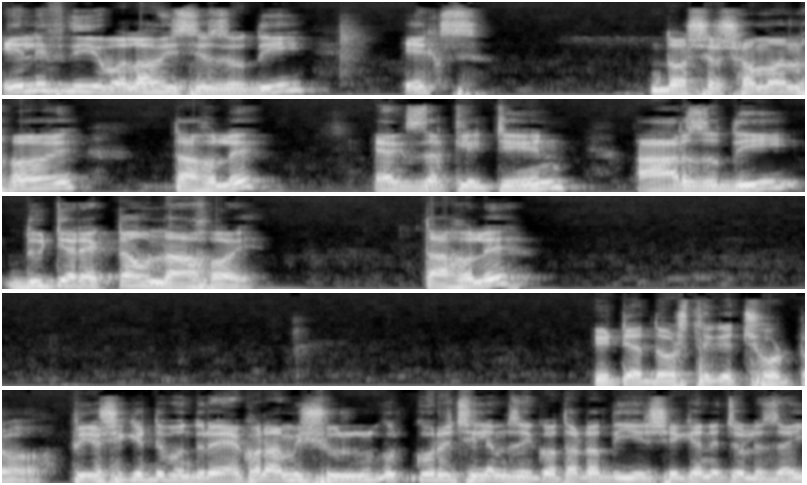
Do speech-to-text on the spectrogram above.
এলিফ দিয়ে বলা হয়েছে, যদি এক্স দশের সমান হয়, তাহলে এক্স্যাক্টলি টেন আর যদি দুইটার একটাও না হয়, তাহলে এটা দশ থেকে ছোট। প্রিয় শিক্ষার্থী বন্ধুরা, এখন আমি শুরু করেছিলাম যে কথাটা দিয়ে সেখানে চলে যাই।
